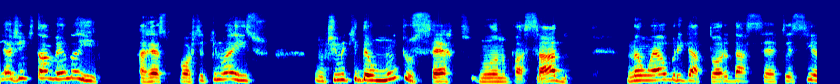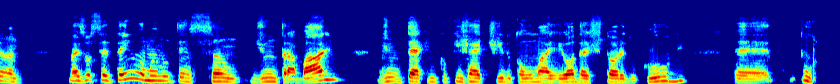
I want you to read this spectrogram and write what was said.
E a gente está vendo aí a resposta que não é isso. Um time que deu muito certo no ano passado não é obrigatório dar certo esse ano mas você tem uma manutenção de um trabalho, de um técnico que já é tido como o maior da história do clube, é, por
